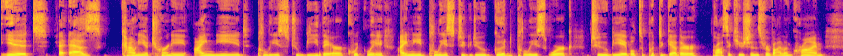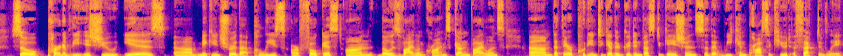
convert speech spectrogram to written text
it, as county attorney, I need police to be there quickly. I need police to do good police work to be able to put together prosecutions for violent crime. So part of the issue is uh, making sure that police are focused on those violent crimes, gun violence, um, that they are putting together good investigations so that we can prosecute effectively.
